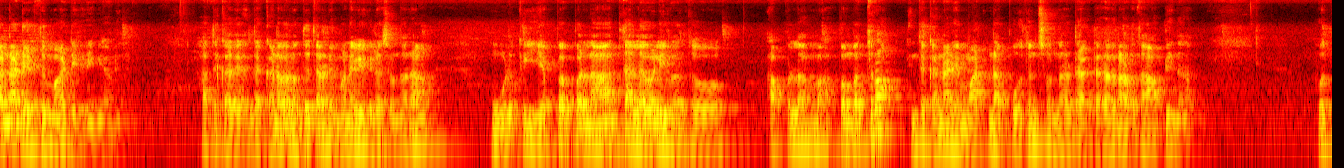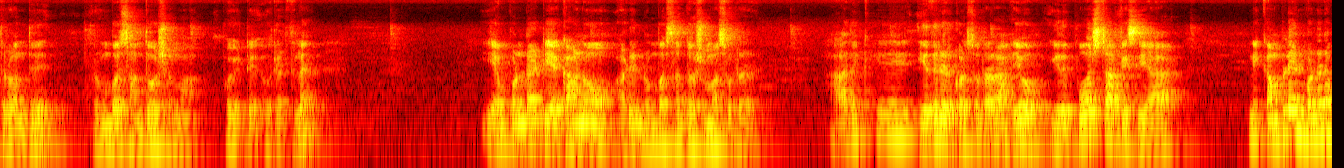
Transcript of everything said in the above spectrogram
கண்ணாடி எடுத்து மாட்டிக்கிறீங்க? அப்படின்னு. அதுக்கு அது அந்த கணவர் வந்து தன்னுடைய மனைவிகளை சொன்னாராம் உங்களுக்கு எப்பப்பெல்லாம் தலைவலி வருதோ அப்போல்லாம் அப்போ மாத்திரம் இந்த கண்ணாடியை மாட்டினா போதுன்னு சொன்னார் டாக்டர் அதனால தான். அப்படின்னா ஒருத்தர் வந்து ரொம்ப சந்தோஷமாக போயிட்டு ஒரு இடத்துல என் பொண்டாட்டியை காணும் அப்படின்னு ரொம்ப சந்தோஷமாக சொல்கிறாரு அதுக்கு எதிர் இருக்கிற சொல்கிறாரா ஐயோ இது போஸ்ட் ஆஃபீஸியா நீ கம்ப்ளைண்ட் பண்ணுனா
